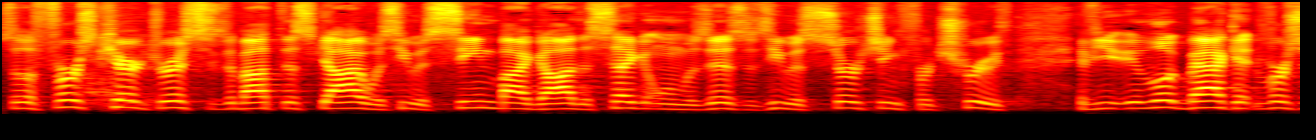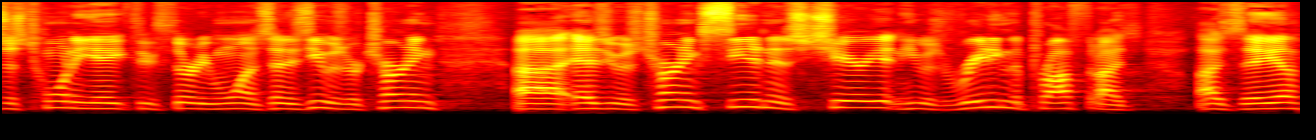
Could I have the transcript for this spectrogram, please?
So the first characteristics about this guy was he was seen by God. The second one was this, is he was searching for truth. If you look back at verses 28 through 31, it said as he was returning, uh, as he was turning seated in his chariot and he was reading the prophet Isaiah,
